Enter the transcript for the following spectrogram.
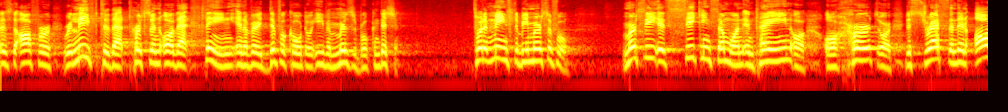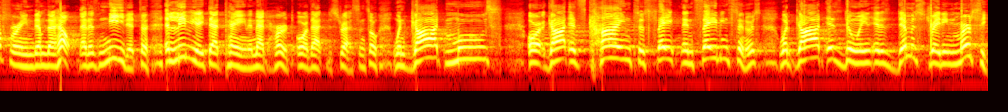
is to offer relief to that person or that thing in a very difficult or even miserable condition. It's what it means to be merciful. Mercy is seeking someone in pain or, or hurt or distress and then offering them the help that is needed to alleviate that pain and that hurt or that distress. And so when God moves or God is kind to save and saving sinners, what God is doing is demonstrating mercy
